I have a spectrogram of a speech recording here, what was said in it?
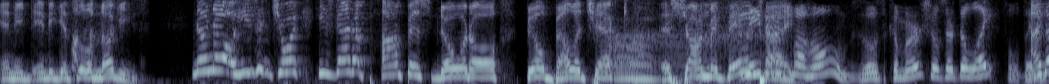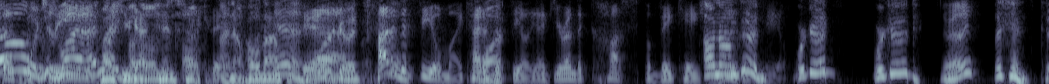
and he and he gets little nuggies. No, no, he's enjoying. He's not a pompous know-it-all Bill Belichick, uh, Sean McVay Neither type. is Mahomes. Those commercials are delightful. That I know, does which is why I like Mike, you Mahomes. got ten seconds. I know. Hold on, yeah. for 10. Yeah. we're good. How does it feel, Mike? How does What? it feel? Like you're on the cusp of vacation. Oh, no, How I'm good. feel? We're good. We're good. Really? Listen, t-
